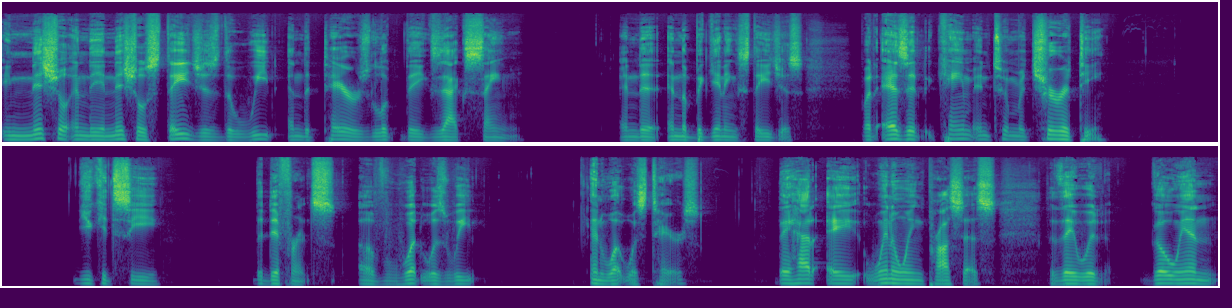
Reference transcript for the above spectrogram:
initial in the initial stages, the wheat and the tares look the exact same in the in the beginning stages. But as it came into maturity, you could see the difference of what was wheat and what was tares. They had a winnowing process that they would go in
